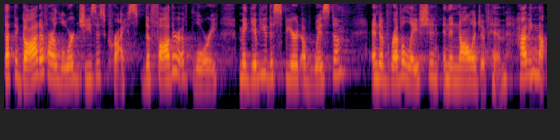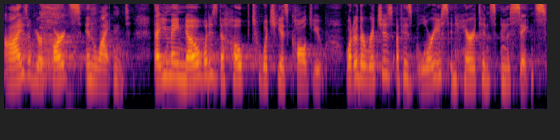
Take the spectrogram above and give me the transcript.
that the God of our Lord Jesus Christ, the Father of glory, may give you the spirit of wisdom and of revelation in the knowledge of him, having the eyes of your hearts enlightened, that you may know what is the hope to which he has called you, what are the riches of his glorious inheritance in the saints.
